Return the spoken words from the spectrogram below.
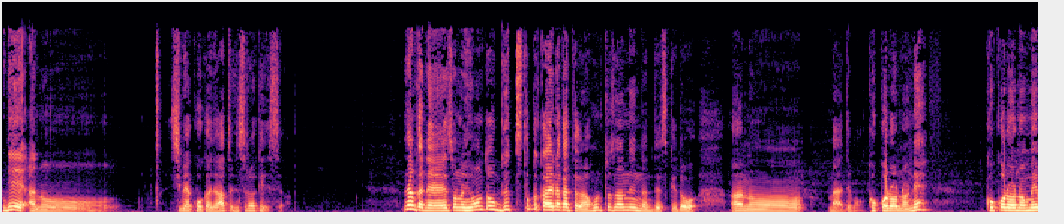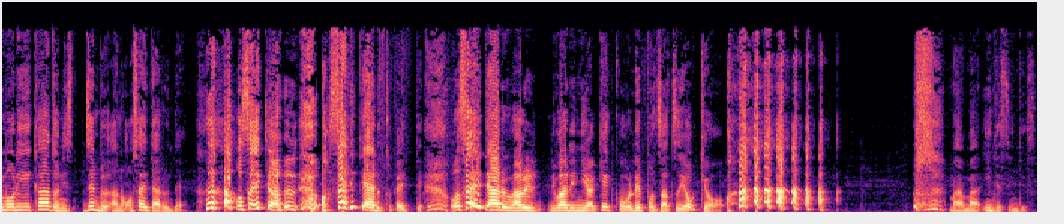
で、あのー、渋谷公会で後にするわけですよ。なんかね、その本当グッズとか買えなかったから本当残念なんですけど、あのー、まあでも心のね、心のメモリーカードに全部あの押さえてあるんで。押さえてある、押さえてあるとか言って、押さえてある割割には結構レポ雑よ、今日。まあまあ、いいんです、いいんです。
